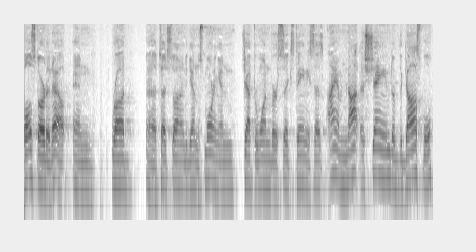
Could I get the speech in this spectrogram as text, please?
Paul started out, and Rod uh, touched on it again this morning in chapter 1, verse 16. He says, I am not ashamed of the gospel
